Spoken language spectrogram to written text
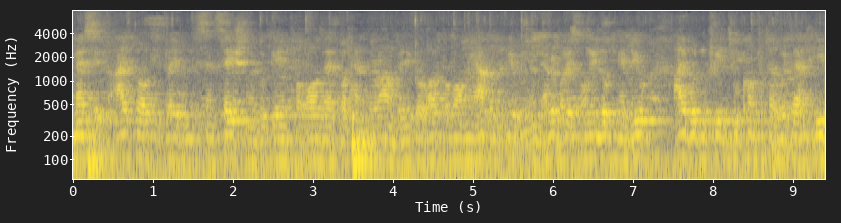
massive. I thought he played a sensational good game for all that what happened around. When you go out for warming up and, you, and everybody's only looking at you, I wouldn't feel too comfortable with that. He,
